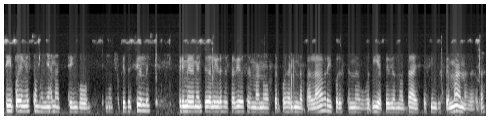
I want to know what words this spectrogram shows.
Sí, pues en esta mañana tengo mucho que decirle. Primeramente, darle gracias a Dios, hermano Oscar, por esa linda palabra y por este nuevo día que Dios nos da, este fin de semana, ¿verdad?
